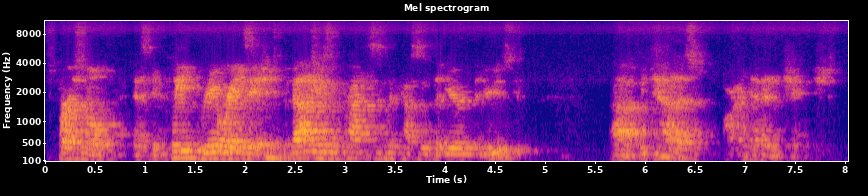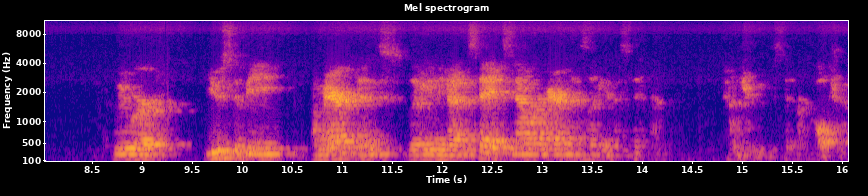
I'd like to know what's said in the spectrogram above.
it's personal, it's complete reorientation to the values, and practices, and the customs that you're that you're used to. Uh, because our identity changed. We were used to be Americans living in the United States, now we're Americans living in this different country, this different culture.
